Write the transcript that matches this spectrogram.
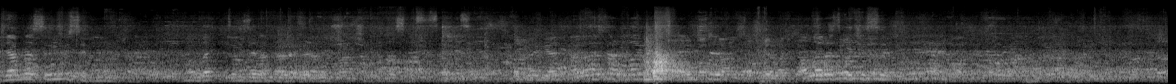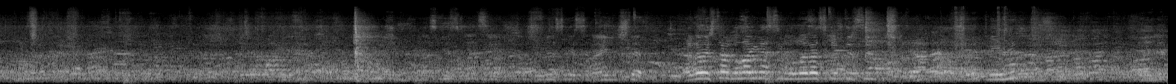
Hocam nasılsın? İyi misin? İyiyiz herhalde. Nasılsın? Arkadaşlar kolay gelsin. Hayırlı işler. Allah rast getirsin. Şimdi nasıl gelsin? Hayırlı işler. Arkadaşlar kolay gelsin. Allah rast getirsin. Şey, peynir. Peynir.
